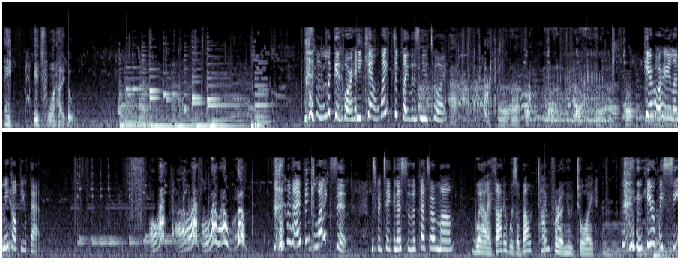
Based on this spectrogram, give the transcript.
Hey, it's what I do. Look at Jorge. He can't wait to play with his new toy. Here, Jorge, let me help you with that. I think he likes it. Thanks for taking us to the pet store, Mom. Well, I thought it was about time for a new toy. Here, I see.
